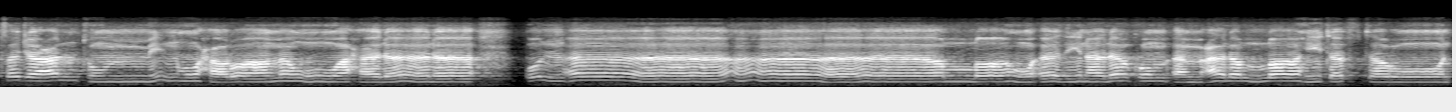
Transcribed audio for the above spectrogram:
فجعلتم منه حراما وحلالا. قل الله أذن لكم أم على الله تفترون؟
